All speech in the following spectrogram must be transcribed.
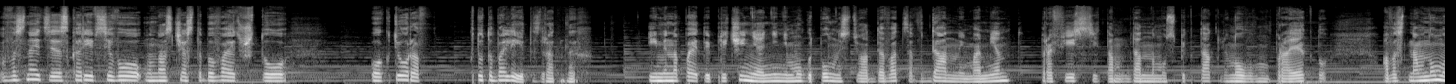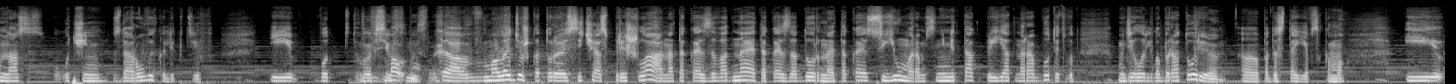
Вы знаете, скорее всего, у нас часто бывает, что у актеров кто-то болеет из родных. И именно по этой причине они не могут полностью отдаваться в данный момент профессии, там, данному спектаклю, новому проекту. А в основном у нас очень здоровый коллектив. И вот во всех мол, смыслах. Да, молодежь, которая сейчас пришла, она такая заводная, такая задорная, такая с юмором, с ними так приятно работать. Вот мы делали лабораторию э, по Достоевскому, и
